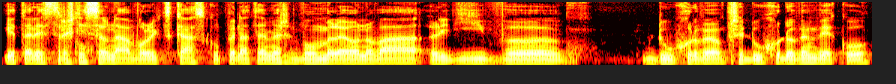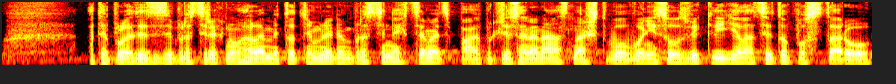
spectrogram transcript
je tady strašně silná voličská skupina, téměř dvoumilionová lidí v důchodovém a předdůchodovém věku. A ty politici si prostě řeknou, hele, my to těm lidem prostě nechceme spát, protože se na nás naštvou, oni jsou zvyklí dělat si to po staru,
